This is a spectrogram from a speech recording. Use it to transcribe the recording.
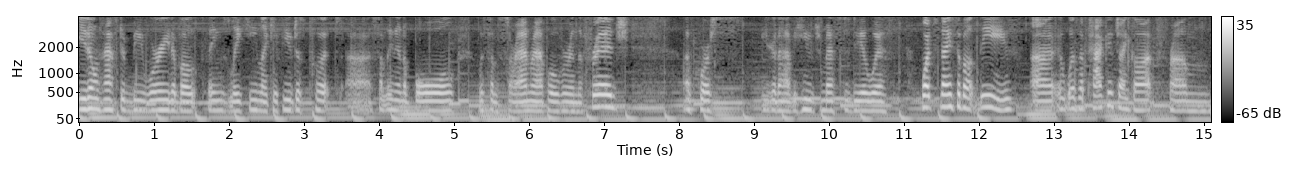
You don't have to be worried about things leaking. Like if you just put uh, something in a bowl with some saran wrap over in the fridge, of course, you're going to have a huge mess to deal with. What's nice about these, uh, it was a package I got from,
